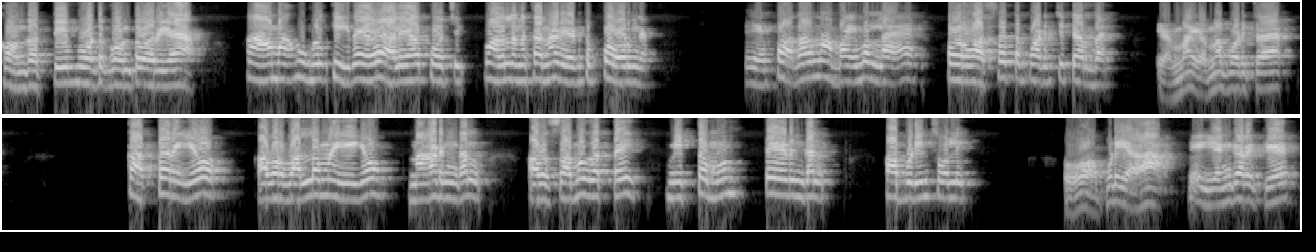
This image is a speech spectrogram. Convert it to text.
கொஞ்சம் டீ போட்டு கொண்டு வரியா? ஆமா உங்களுக்கு இதே வேலையா போச்சு. முதல்ல அந்த கண்ணாடி எடுத்து போடுங்க. எப்போ அதான் நான் பைபிள்ல ஒரு வருஷத்தை படிச்சுட்டு இருந்தேன். என்ன என்ன படிச்ச? கத்தரையும் அவர் வல்லமையையும் நாடுங்கள். அவர் சமூகத்தை நித்தமும் தேடுங்கள் அப்படின்னு சொல்லி. ஓ அப்படியா? எங்க இருக்கு?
